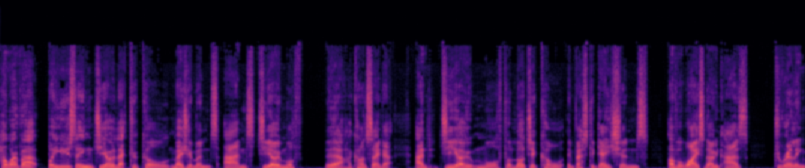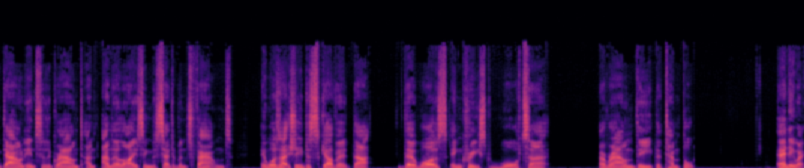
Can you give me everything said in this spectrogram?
However, by using geoelectrical measurements and geomorph yeah, I can't say that and geomorphological investigations, otherwise known as drilling down into the ground and analysing the sediments found, it was actually discovered that there was increased water around the, the temple. Anyway,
